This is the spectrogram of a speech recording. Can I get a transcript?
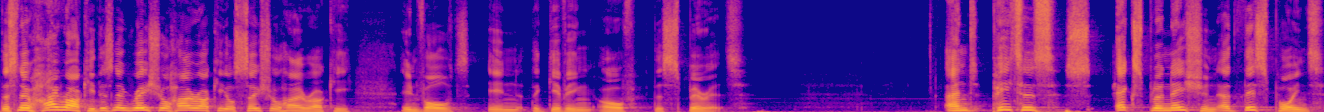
There's no hierarchy, there's no racial hierarchy or social hierarchy involved in the giving of the Spirit. And Peter's explanation at this point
